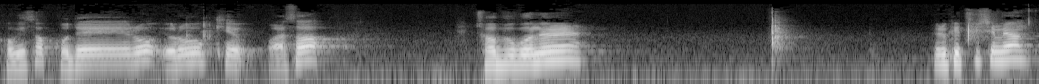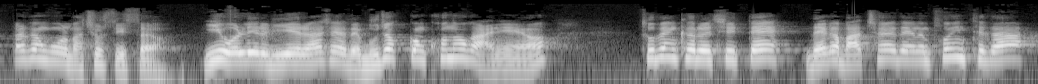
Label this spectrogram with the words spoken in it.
거기서 그대로 이렇게 와서 저 부분을 이렇게 치시면 빨간 공을 맞출 수 있어요. 이 원리를 이해를 하셔야 돼요. 무조건 코너가 아니에요. 투뱅크를 칠 때 내가 맞춰야 되는 포인트가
